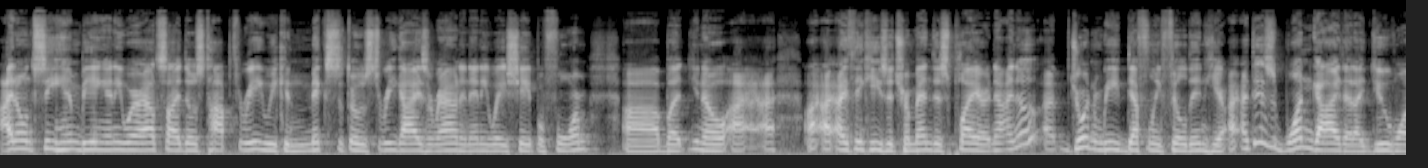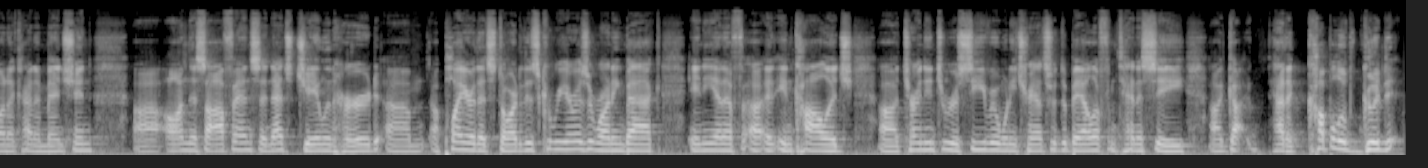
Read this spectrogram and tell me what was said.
I don't see him being anywhere outside those top three. We can mix those three guys around in any way, shape, or form. Uh, but you know, I, I, I think he's a tremendous player. Now I know uh, Jordan Reed definitely filled in here. I, I, there's one guy that I do want to kind of mention uh, on this offense, and that's Jalen Hurd, um, a player that started his career as a running back in the NFL uh, in college, uh, turned into a receiver when he transferred to Baylor from Tennessee. Uh, got had a couple of good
